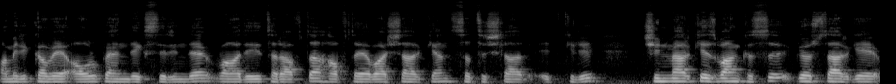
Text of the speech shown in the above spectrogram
Amerika ve Avrupa endekslerinde vadeli tarafta haftaya başlarken satışlar etkili. Çin Merkez Bankası gösterge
